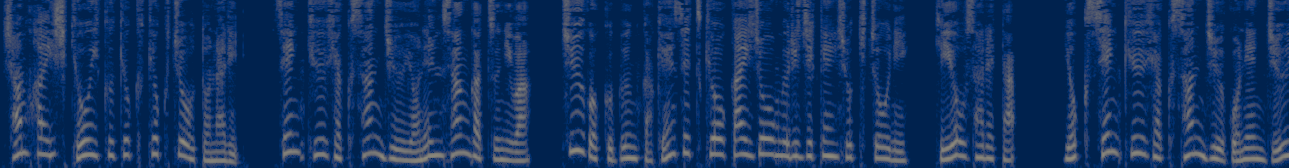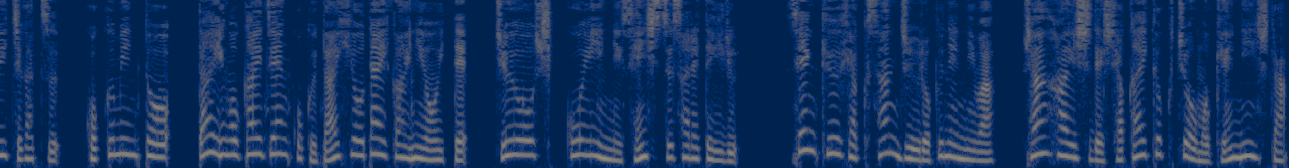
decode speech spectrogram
上海市教育局局長となり、1934年3月には中国文化建設協会常務理事兼書記長に起用された。翌1935年11月、国民党第5回全国代表大会において中央執行委員に選出されている。1936年には上海市で社会局長も兼任した。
